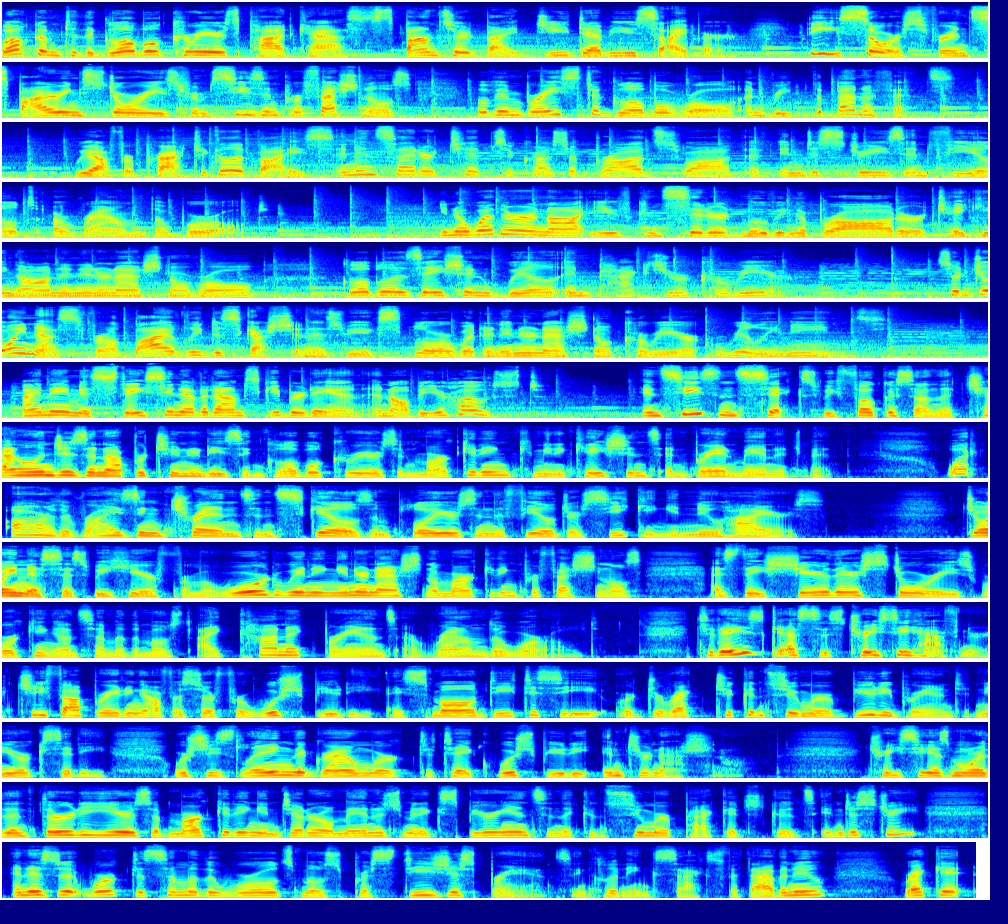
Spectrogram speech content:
Welcome to the Global Careers Podcast, sponsored by GW CIBER, the source for inspiring stories from seasoned professionals who have embraced a global role and reaped the benefits. We offer practical advice and insider tips across a broad swath of industries and fields around the world. You know, whether or not you've considered moving abroad or taking on an international role, globalization will impact your career. So join us for a lively discussion as we explore what an international career really means. My name is Stacy Nevadomski Berdan, and I'll be your host. In season six, we focus on the challenges and opportunities in global careers in marketing, communications, and brand management. What are the rising trends and skills employers in the field are seeking in new hires? Join us as we hear from award winning international marketing professionals as they share their stories working on some of the most iconic brands around the world. Today's guest is Tracy Haffner, Chief Operating Officer for Woosh Beauty, a small D2C or direct to consumer beauty brand in New York City, where she's laying the groundwork to take Woosh Beauty international. Tracy has more than 30 years of marketing and general management experience in the consumer packaged goods industry and has worked at some of the world's most prestigious brands, including Saks Fifth Avenue, Reckitt,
